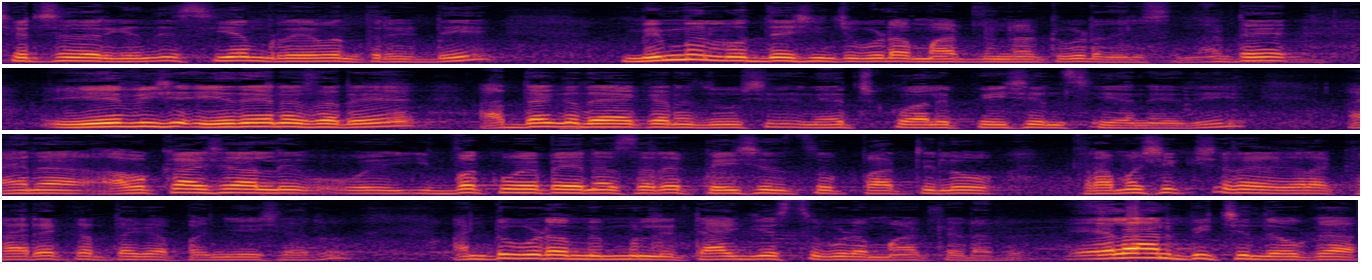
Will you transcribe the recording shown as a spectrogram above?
చర్చ జరిగింది. సీఎం రేవంత్ రెడ్డి. మిమ్మల్ని ఉద్దేశించి కూడా మాట్లాడినట్టు కూడా తెలుస్తుంది. అంటే ఏ విషయం ఏదైనా సరే అద్దంక దయాకరణ చూసి నేర్చుకోవాలి పేషెన్సీ అనేది. ఆయన అవకాశాలు ఇవ్వకపోయినా సరే పేషెన్స్తో పార్టీలో క్రమశిక్షణ గల కార్యకర్తగా పనిచేశారు. అంటూ కూడా మిమ్మల్ని ట్యాగ్ చేస్తూ కూడా మాట్లాడారు. ఎలా అనిపించింది ఒక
